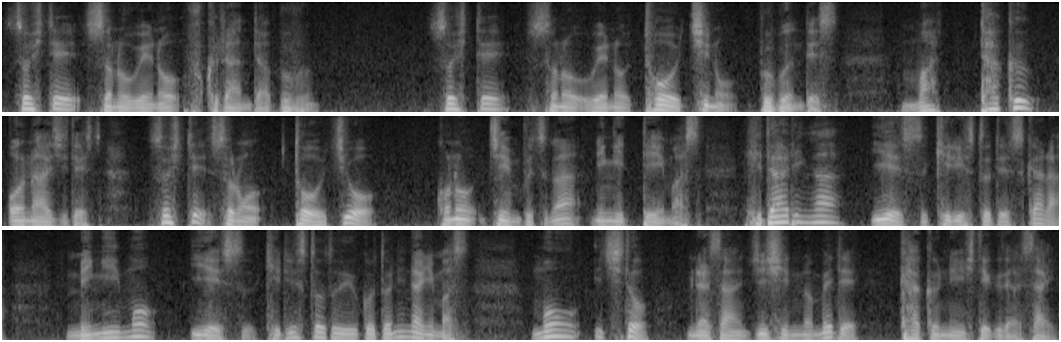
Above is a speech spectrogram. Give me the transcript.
そしてその上の膨らんだ部分そしてその上の統治の部分です全く同じですそしてその統治をこの人物が握っています左がイエス・キリストですから右もイエス・キリストということになります。もう一度皆さん自身の目で確認してください。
